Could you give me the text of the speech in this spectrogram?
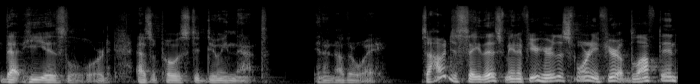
that he is Lord as opposed to doing that in another way. So I would just say this, man, if you're here this morning, if you're at Bluffton,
